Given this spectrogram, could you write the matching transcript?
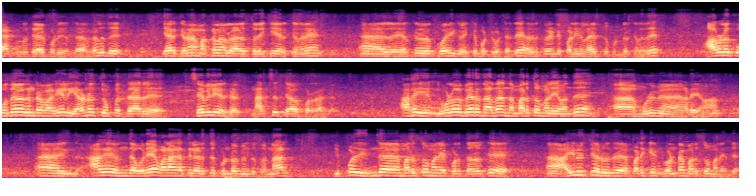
டாக்டர்கள் தேவைப்படுகிறார்கள். இது ஏற்கனவே மக்கள் நல்வாழ்வுத்துறைக்கு ஏற்கனவே ஏற்கனவே கோரிக்கை வைக்கப்பட்டு விட்டது. அதற்கு வேண்டிய பணிகள் நடைபெற்றுக் கொண்டிருக்கிறது. அவர்களுக்கு உதவுகின்ற வகையில் இரநூத்தி முப்பத்தாறு செவிலியர்கள் நர்ஸு தேவைப்படுறாங்க. ஆக இவ்வளோ பேர் இருந்தால் தான் இந்த மருத்துவமனையை வந்து முழுமை அடையும். இந்த- ஆக இந்த ஒரே வளாகத்தில் எடுத்து கொண்டோம் என்று சொன்னால் இப்பொழுது இந்த மருத்துவமனையை பொறுத்தளவுக்கு ஐநூற்றி அறுபது படுக்கை கொண்ட மருத்துவமனை இது.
